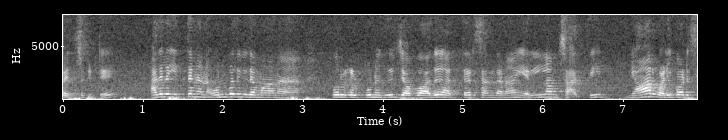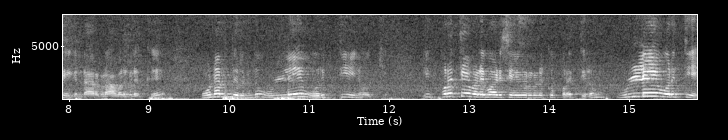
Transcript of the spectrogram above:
வச்சுக்கிட்டு அதில் இத்தனை ஒன்பது விதமான பொருள்கள் புனுகு ஜவ்வாது அத்தர் சந்தனம் எல்லாம் சாத்தி யார் வழிபாடு செய்கின்றார்களோ அவர்களுக்கு உணர்ந்திருந்து உள்ளே ஒருத்தியை நோக்கி. இப்புறத்தே வழிபாடு செய்பவர்களுக்கு புறத்திலும் உள்ளே ஒருத்தியை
